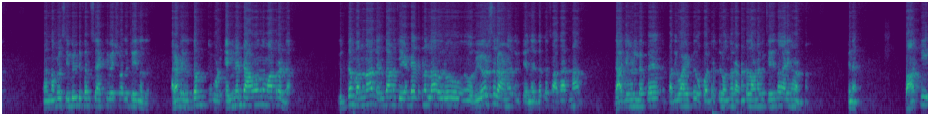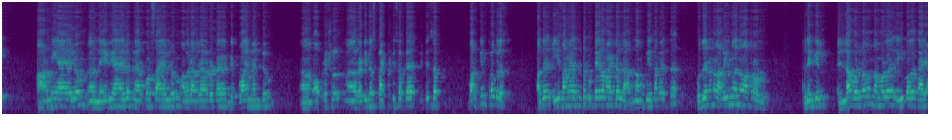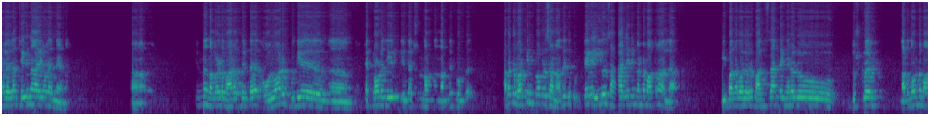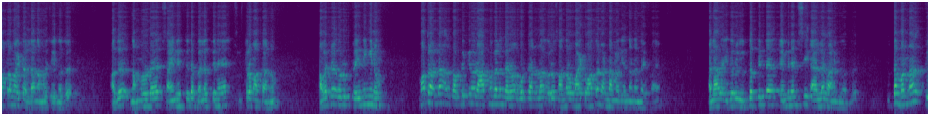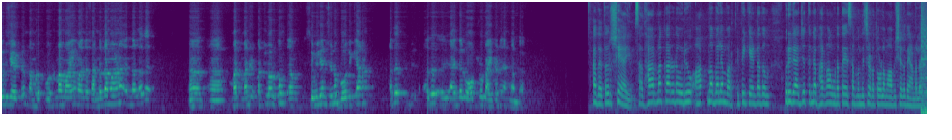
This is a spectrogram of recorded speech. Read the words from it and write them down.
നമ്മൾ സിവിൽ ഡിഫൻസ് ആക്ടിവേഷൻ ഒക്കെ ചെയ്യുന്നത്. അല്ലാണ്ട് യുദ്ധം എമിനന്റ് ആവുമെന്ന് മാത്രമല്ല യുദ്ധം വന്നാൽ എന്താണ് ചെയ്യേണ്ടതെന്നുള്ള ഒരു റിഹേഴ്സലാണ് ഇതിൽ ചെയ്യുന്നത്. ഇതൊക്കെ സാധാരണ രാജ്യങ്ങളിലൊക്കെ പതിവായിട്ട് കൊല്ലത്തിൽ ഒന്നോ രണ്ടോ തവണ ഒക്കെ ചെയ്യുന്ന കാര്യങ്ങളാണ്. പിന്നെ ബാക്കി ആർമി ആയാലും നേവി ആയാലും എയർഫോഴ്സ് ആയാലും അവരവരവരുടെ ഡിപ്ലോയ്മെന്റും ഓപ്പറേഷണൽ റെഡിനെസ് പ്രാക്ടീസ് ഒക്കെ it is a work in progress അത് ഈ സമയത്ത് പ്രത്യേകമായിട്ടല്ല. അത് നമുക്ക് ഈ സമയത്ത് പൊതുജനങ്ങൾ അറിയുന്നു എന്ന് മാത്രമേ ഉള്ളൂ. അല്ലെങ്കിൽ എല്ലാ കൊല്ലവും നമ്മൾ ഈ വക കാര്യങ്ങളെല്ലാം ചെയ്യുന്ന കാര്യങ്ങൾ തന്നെയാണ്. ഇന്ന് നമ്മളുടെ ഭാരതത്തിന്റെ ഒരുപാട് പുതിയ ടെക്നോളജിയിൽ ഇൻഡക്ഷൻ നടന്നിട്ടുണ്ട്. അതൊക്കെ വർക്ക് ഇൻ പ്രോഗ്രസ് ആണ്. അത് ഇത് പ്രത്യേക ഈ ഒരു സാഹചര്യം കണ്ട് മാത്രമല്ല ഈ പറഞ്ഞ പോലെ ഒരു പാകിസ്ഥാന്റെ ഇങ്ങനെ ഒരു ദുഷ്കൃതം നടന്നുകൊണ്ട് മാത്രമായിട്ടല്ല നമ്മൾ ചെയ്യുന്നത്. അത് നമ്മളുടെ സൈന്യത്തിന്റെ ബലത്തിനെ സുസ്ഥിരമാക്കാനും അവരുടെ ഒരു ട്രെയിനിങ്ങിനും മാത്രമല്ല അത് പബ്ലിക്കിന് ഒരു ആത്മബലം തര കൊടുക്കാനുള്ള ഒരു സന്ദർഭമായിട്ട് മാത്രം കണ്ടാൽ മതി എന്നാണ് എന്റെ അഭിപ്രായം. അല്ലാതെ ഇതൊരു യുദ്ധത്തിന്റെ എമിനൻസി അല്ല കാണിക്കുന്നത്. യുദ്ധം വന്നാൽ തീർച്ചയായിട്ടും നമ്മൾ പൂർണമായും അതിന് സന്നദ്ധമാണ് എന്നുള്ളത് മറ്റുള്ളവർക്കും സിവിലിയൻസിനും ബോധിക്കാം. അത് അത് അതിന്റെ ഒരു ഓഫ് ആയിട്ടാണ് ഞാൻ കണ്ടത് അതെ തീർച്ചയായും. സാധാരണക്കാരുടെ ഒരു ആത്മബലം വർദ്ധിപ്പിക്കേണ്ടതും ഒരു രാജ്യത്തിന്റെ ഭരണകൂടത്തെ സംബന്ധിച്ചിടത്തോളം ആവശ്യകതയാണല്ലോ.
